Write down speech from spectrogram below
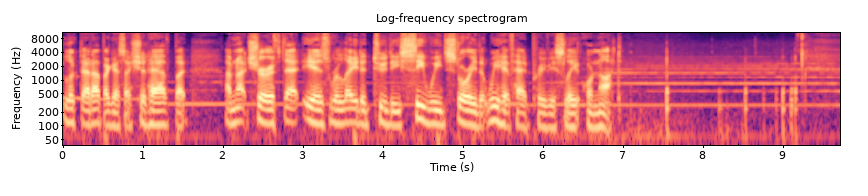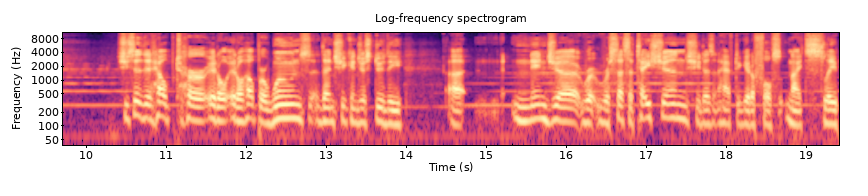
look that up. I guess I should have, but I'm not sure if that is related to the seaweed story that we have had previously or not. She said it helped her. It'll it'll help her wounds. Then she can just do the uh, ninja re- resuscitation. She doesn't have to get a full night's sleep.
